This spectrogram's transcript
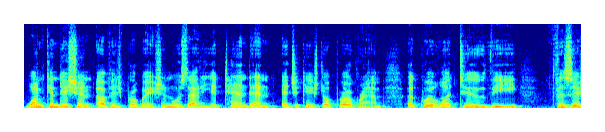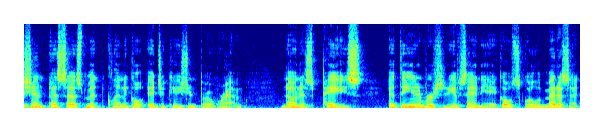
One condition of his probation was that he attend an educational program equivalent to the Physician Assessment Clinical Education Program, known as PACE, at the University of San Diego School of Medicine.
